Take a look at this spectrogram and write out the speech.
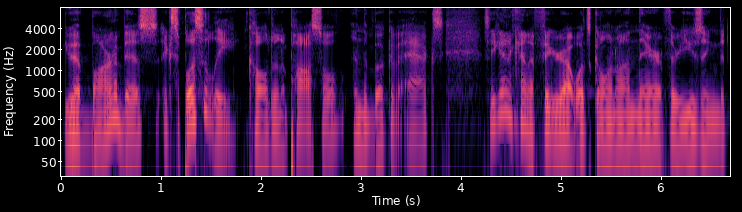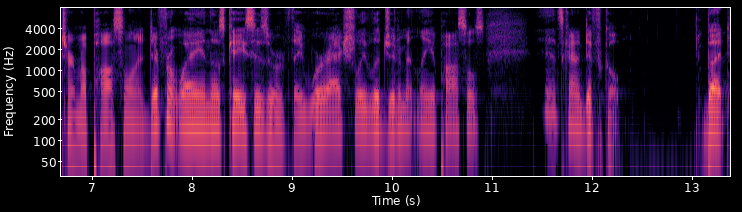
You have Barnabas explicitly called an apostle in the book of Acts. So you got to kind of figure out what's going on there if they're using the term apostle in a different way in those cases or if they were actually legitimately apostles. It's kind of difficult. But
